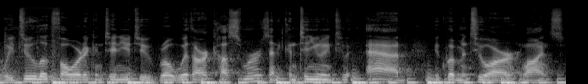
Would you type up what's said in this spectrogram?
We do look forward to continue to grow with our customers and continuing to add equipment to our lines.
